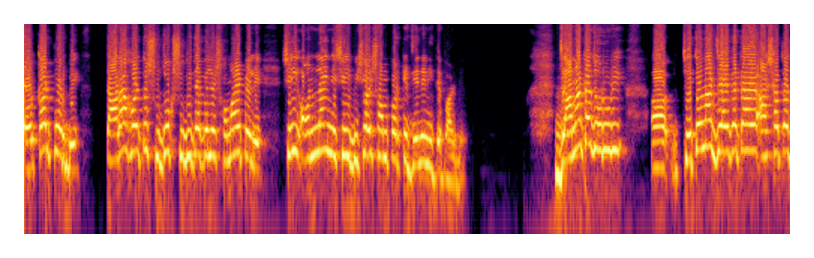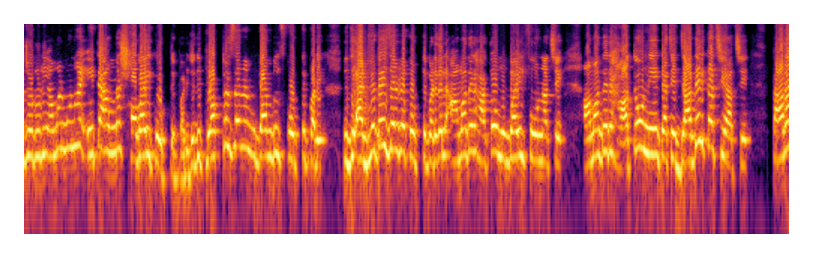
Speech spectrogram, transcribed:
দরকার পড়বে তারা হয়তো সুযোগ সুবিধা পেলে, সময় পেলে সেই অনলাইনে সেই বিষয় সম্পর্কে জেনে নিতে পারবে। জানাটা জরুরি চেতনার জায়গাটায় আসাটা জরুরি। আমার মনে হয় এটা আমরা সবাই করতে পারি। যদি করতে পারে, যদি অ্যাডভার্টাইজাররা করতে পারে, তাহলে আমাদের হাতেও মোবাইল ফোন আছে, আমাদের হাতেও নেট আছে, যাদের কাছে আছে, তারা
